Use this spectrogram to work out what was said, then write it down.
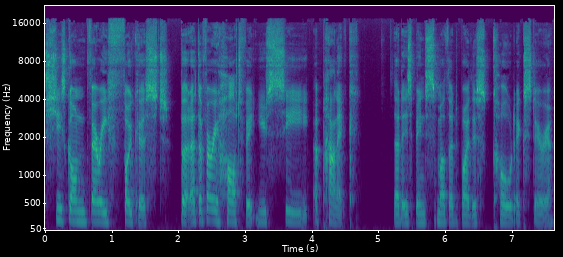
She's gone very focused, but at the very heart of it, you see a panic that is being smothered by this cold exterior.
